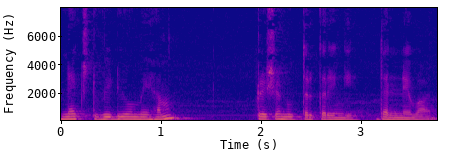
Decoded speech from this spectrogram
नेक्स्ट वीडियो में हम प्रश्न उत्तर करेंगे। धन्यवाद।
